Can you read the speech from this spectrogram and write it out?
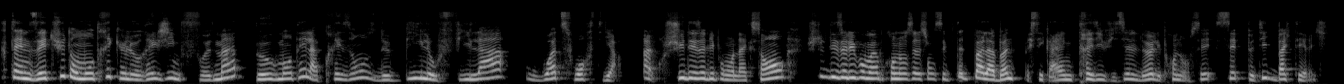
Certaines études ont montré que le régime FODMAP peut augmenter la présence de Bilophila wadsworthia. Alors, je suis désolée pour mon accent, je suis désolée pour ma prononciation, c'est peut-être pas la bonne, mais c'est quand même très difficile de les prononcer, ces petites bactéries.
